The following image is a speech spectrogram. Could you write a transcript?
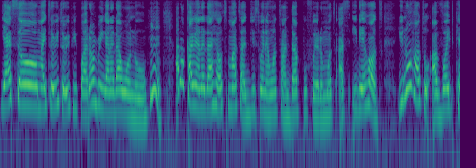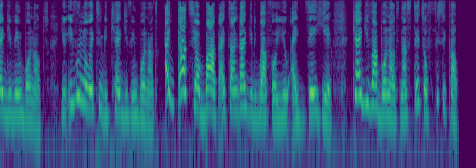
Yes, so my tori tori people, I don't bring another one. No, hmm, I don't carry another health matter just when I want to put for a remote as it is hot. You know how to avoid caregiving burnout. You even know waiting be caregiving burnout. I got your back. I tanda gidigba for you. I day here. Caregiver burnout na state of physical,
